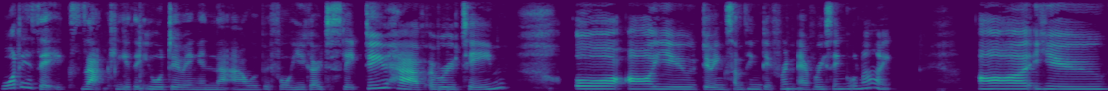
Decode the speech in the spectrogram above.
what is it exactly that you're doing in that hour before you go to sleep? Do you have a routine or are you doing something different every single night? Are you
